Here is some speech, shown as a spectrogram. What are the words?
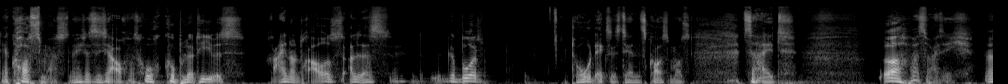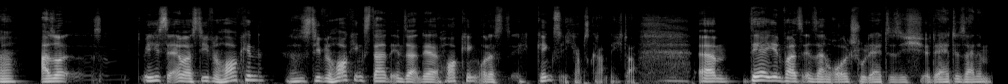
Der Kosmos, nicht? das ist ja auch was Hochkopulatives. Rein und raus, alles. Geburt, Tod, Existenz, Kosmos, Zeit. Oh, was weiß ich. Ja? Also, wie hieß der immer? Stephen Hawking? Stephen Hawking da in der, der Hawking oder Kings, ich hab's gerade nicht da. Ähm, der jedenfalls in seinem Rollstuhl, der hätte sich, der hätte seinem,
